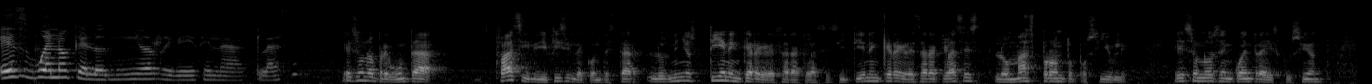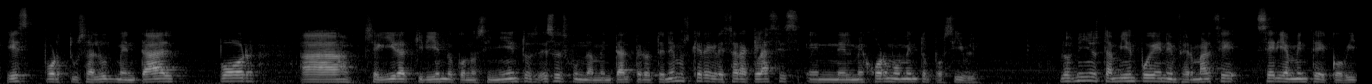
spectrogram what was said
es bueno que los niños regresen a clases. es una pregunta fácil y difícil de contestar. Los niños tienen que regresar a clases y tienen que regresar a clases lo más pronto posible. Eso no se encuentra discusión. Es por tu salud mental, por ah, seguir adquiriendo conocimientos, eso es fundamental, pero tenemos que regresar a clases en el mejor momento posible. Los niños también pueden enfermarse seriamente de COVID.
